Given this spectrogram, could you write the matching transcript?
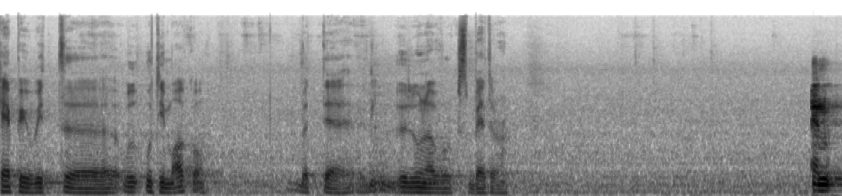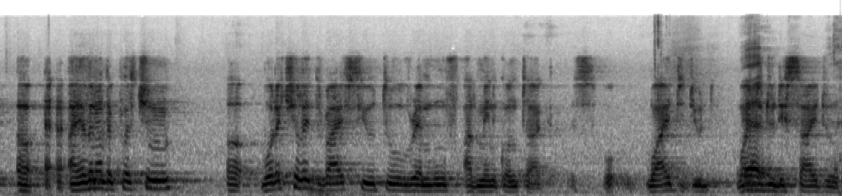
happy with Utimaco but uh, Luna works better. And uh, I have another question. Uh, what actually drives you to remove admin contacts? Why did you Why did you decide to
